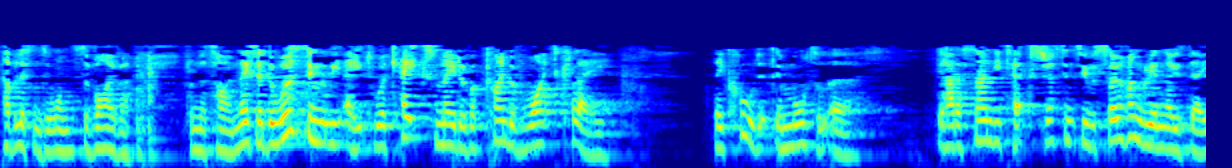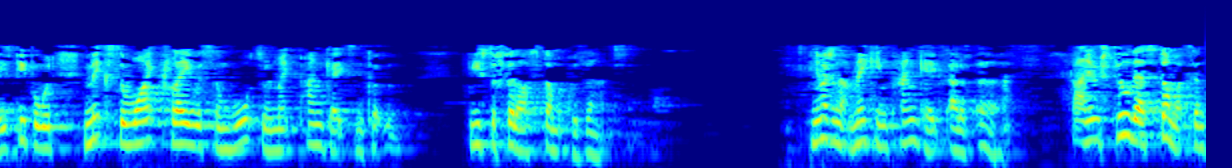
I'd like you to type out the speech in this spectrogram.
Have a listen to one survivor from the time. They said the worst thing that we ate were cakes made of a kind of white clay. They called it immortal earth. It had a sandy texture. Since we were so hungry in those days, people would mix the white clay with some water and make pancakes and cook them. We used to fill our stomach with that. Can you imagine that? Making pancakes out of earth. And it would fill their stomachs, and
